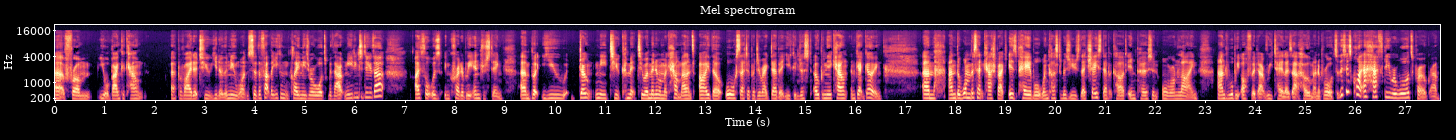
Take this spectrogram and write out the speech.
uh, from your bank account uh, provider to you know the new one. So the fact that you can claim these rewards without needing to do that, I thought was incredibly interesting. Um, but you don't need to commit to a minimum account balance either or set up a direct debit. You can just open the account and get going. Um, and the 1% cashback is payable when customers use their Chase debit card in person or online and will be offered at retailers at home and abroad. So, this is quite a hefty rewards program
